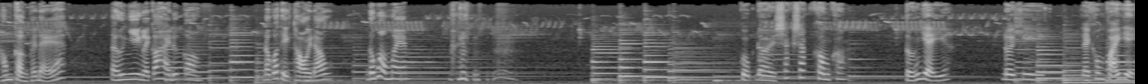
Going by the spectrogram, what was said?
Không cần phải đẻ. Tự nhiên lại có hai đứa con. Đâu có thiệt thòi đâu. Đúng không em? Cuộc đời sắc sắc không không. Tưởng vậy á, Đôi khi lại không phải vậy,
